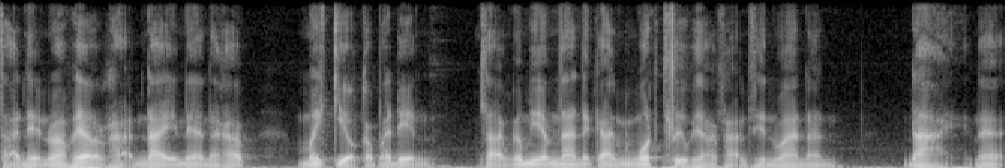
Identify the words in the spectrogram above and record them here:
ศาลเห็นว่าพยานหลักฐานใดเนี่ยนะครับ ไม่เกี่ยวกับประเด็นศาลก็มีอำนาจในการงดสืบพยานหลักฐานเช่นว่านั้นได้นะ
